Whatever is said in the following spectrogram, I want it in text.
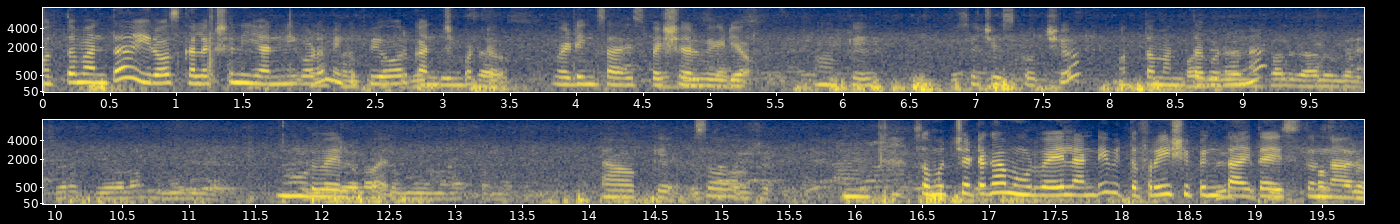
మొత్తం అంతా ఈరోజు కలెక్షన్ ఇవన్నీ కూడా మీకు ప్యూర్ కంచిపట్టు wedding saree special video. Okay. So చూసుకోవచ్చు. మొత్తం అంతా కూడా మూడు వేలు. రూపాయలు. ఓకే. సో. సో ముచ్చటగా మూడు వేలు అండి విత్ ఫ్రీ షిప్పింగ్తో అయితే. ఇస్తున్నారు.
